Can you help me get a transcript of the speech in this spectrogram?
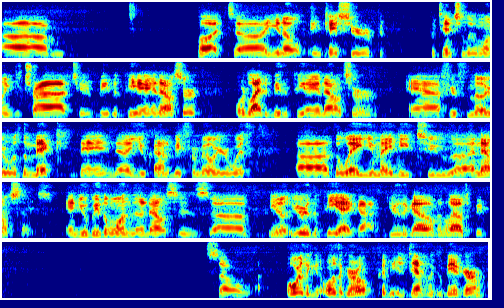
Um, but, uh, you know, in case you're potentially wanting to try to be the PA announcer or like to be the PA announcer, uh, if you're familiar with the Mick, then uh, you kind of be familiar with uh, the way you may need to uh, announce things. And you'll be the one that announces, you know, you're the PA guy. You're the guy over the loudspeaker. So, or the or the girl could be definitely could be a girl.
